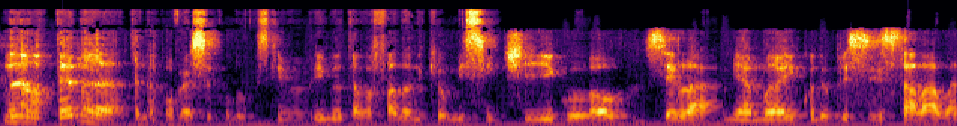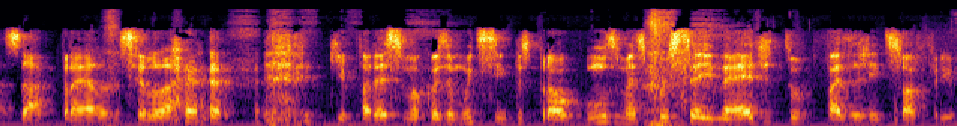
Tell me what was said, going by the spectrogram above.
Não, até na, até na conversa com o Lucas, que meu primo, eu tava falando que eu me senti igual, sei lá, minha mãe quando eu preciso instalar o WhatsApp pra ela no celular. que parece uma coisa muito simples para alguns, mas por ser inédito, faz a gente só frio.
